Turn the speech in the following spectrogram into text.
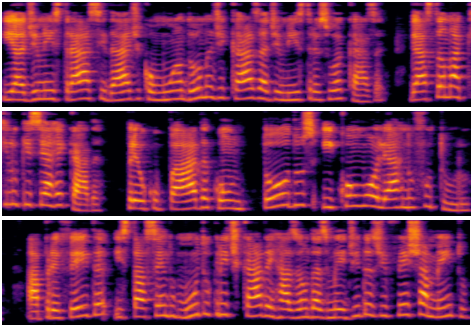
e administrar a cidade como uma dona de casa administra sua casa, gastando aquilo que se arrecada, preocupada com todos e com o um olhar no futuro. A prefeita está sendo muito criticada em razão das medidas de fechamento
